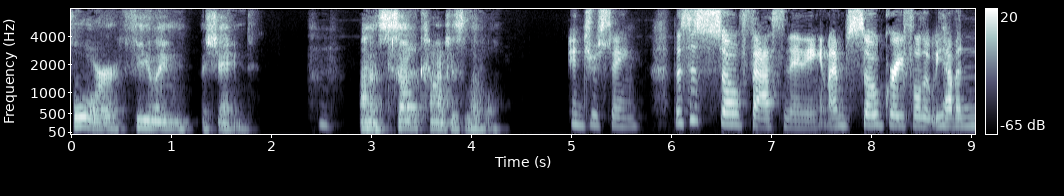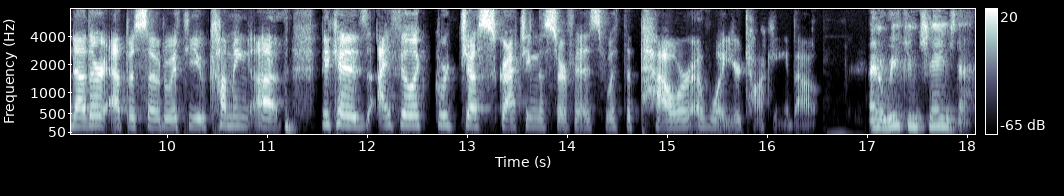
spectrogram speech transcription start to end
for feeling ashamed. On a subconscious level. Interesting. This is so fascinating. And I'm so grateful that we have another episode with you coming up because I feel like we're just scratching the surface with the power of what you're talking about. And we can change that.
